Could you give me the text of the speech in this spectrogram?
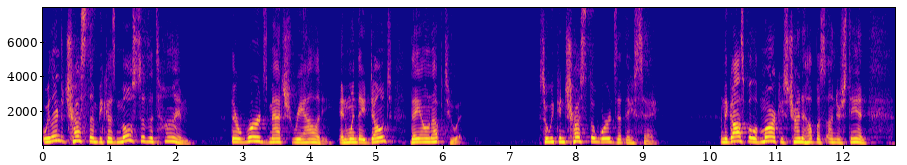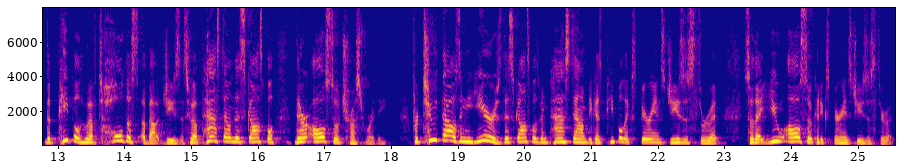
we learn to trust them because most of the time their words match reality. And when they don't, they own up to it. So we can trust the words that they say. And the Gospel of Mark is trying to help us understand the people who have told us about Jesus, who have passed down this gospel, they're also trustworthy. For 2,000 years, this gospel has been passed down because people experienced Jesus through it, so that you also could experience Jesus through it.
